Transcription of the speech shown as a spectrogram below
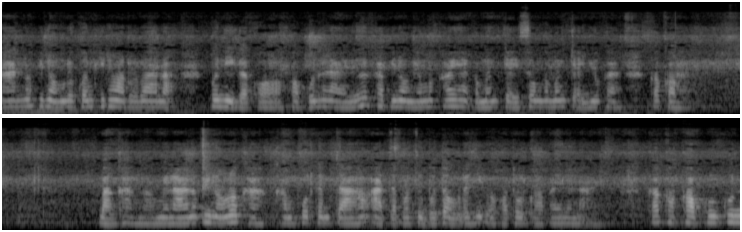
นานเนาะพี่น้องด้วยความคิดฮอดไว้ว่าล่ะเมื่อนี้ก็ขอขอบคุณหลายๆเด้อค่ะ พี่น้องยังมาค่อยให้กำลังใจส่งกำลังใจอยู่ค่ะ ก็ขอบางครั้งบางเวลาเนาะพี่น้องเนาะค่ะคำพูดคำจาเขาอาจจะบ่ถือบ่ต้องได้ที่ก็ขอโทษขออภัยหลายๆก็ขอขอบคุณคุณ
